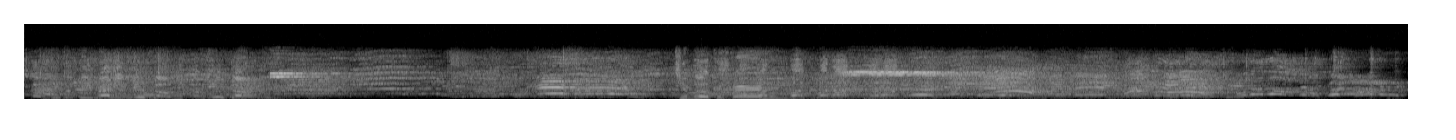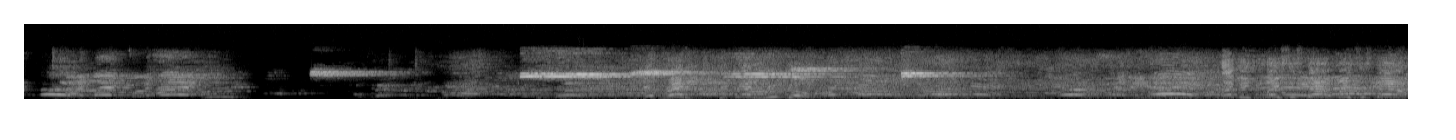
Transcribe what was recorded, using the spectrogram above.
So you can be ready. You go. You go. You go. Lace this down.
